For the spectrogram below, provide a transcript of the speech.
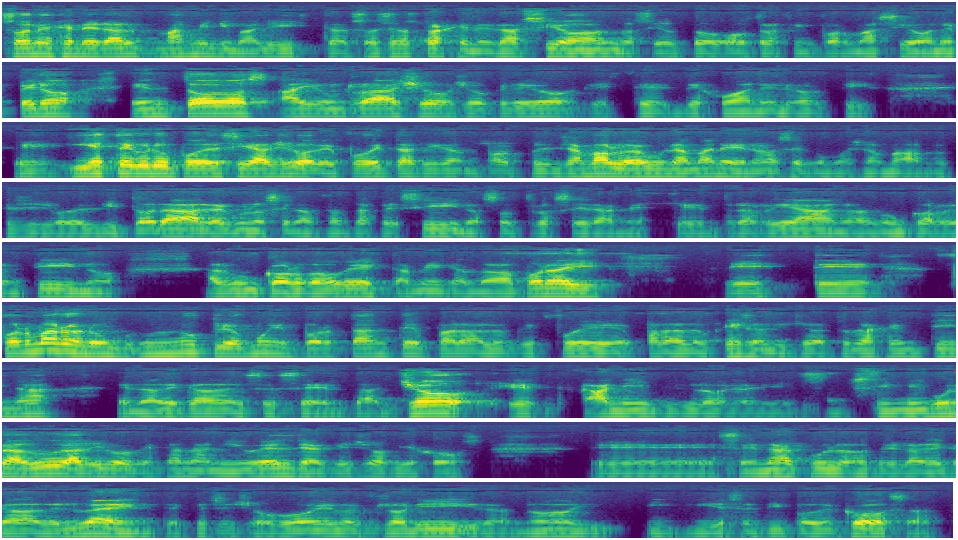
son en general más minimalistas, o sea, otra generación, ¿no es cierto?, otras informaciones, pero en todos hay un rayo, yo creo, este, de Juan L. Ortiz. Eh, y este grupo, decía yo, de poetas, digamos, por llamarlo de alguna manera, no sé cómo llamarlo, qué sé yo, del litoral, algunos eran santafesinos, otros eran este, entrerrianos, algún correntino, algún cordobés también que andaba por ahí, este, formaron un, núcleo muy importante para lo, que fue, para lo que es la literatura argentina en la década del 60. Yo, eh, eh, sin ninguna duda, digo que están a nivel de aquellos viejos eh, cenáculos de la década del 20, qué sé yo, Boedo y Florida, ¿no? y, ese tipo de cosas.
